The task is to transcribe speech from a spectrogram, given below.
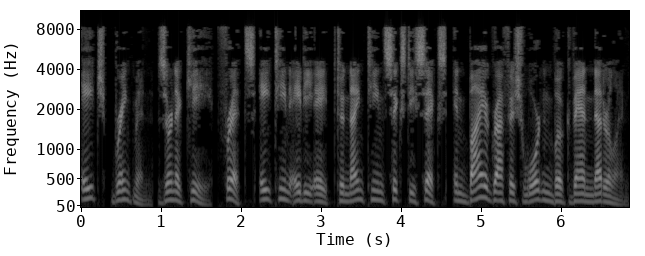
H. Brinkman, Zernike, Fritz 1888–1966, in Biographisch Woordenboek van Nederland.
